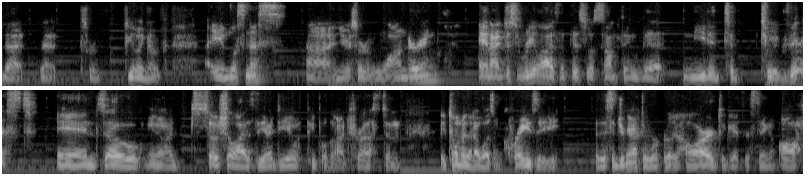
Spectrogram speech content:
that that sort of feeling of aimlessness uh, and you're sort of wandering. And I just realized that this was something that needed to to exist. And so, you know, I socialized the idea with people that I trust, and they told me that I wasn't crazy they said you're gonna have to work really hard to get this thing off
